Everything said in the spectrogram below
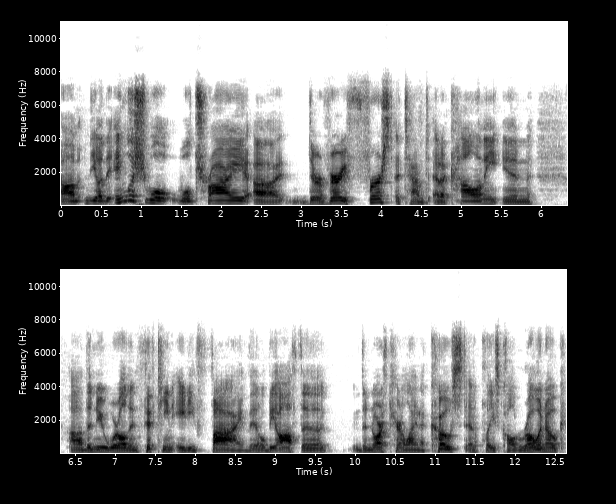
Um, you know, the English will will try uh, their very first attempt at a colony in uh, the New World in 1585. It'll be off the, the North Carolina coast at a place called Roanoke.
